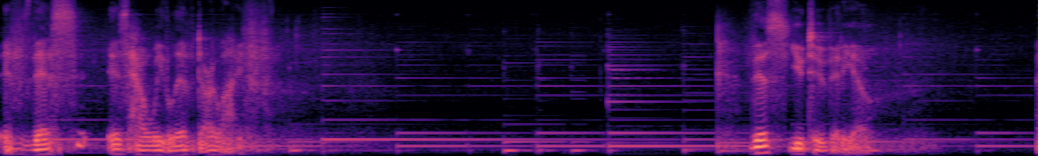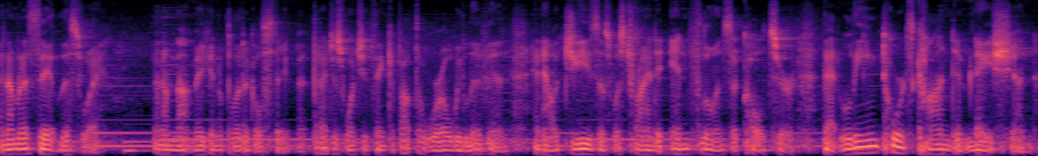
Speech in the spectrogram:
if this is how we lived our life? This YouTube video, and I'm going to say it this way, and I'm not making a political statement, but I just want you to think about the world we live in and how Jesus was trying to influence a culture that leaned towards condemnation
